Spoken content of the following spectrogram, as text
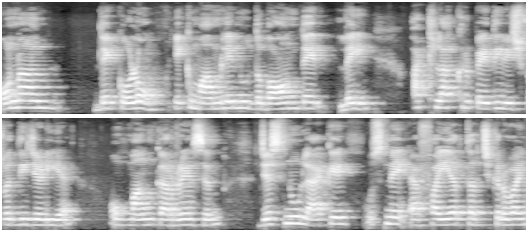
ਉਹਨਾਂ ਦੇ ਕੋਲੋਂ ਇੱਕ ਮਾਮਲੇ ਨੂੰ ਦਬਾਉਣ ਦੇ ਲਈ 8 ਲੱਖ ਰੁਪਏ ਦੀ ਰਿਸ਼ਵਤ ਦੀ ਜਿਹੜੀ ਹੈ ਉਹ ਮੰਗ ਕਰ ਰਹੇ ਸਨ, ਜਿਸ ਨੂੰ ਲੈ ਕੇ ਉਸਨੇ ਐਫ ਆਈ ਆਰ ਦਰਜ ਕਰਵਾਈ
